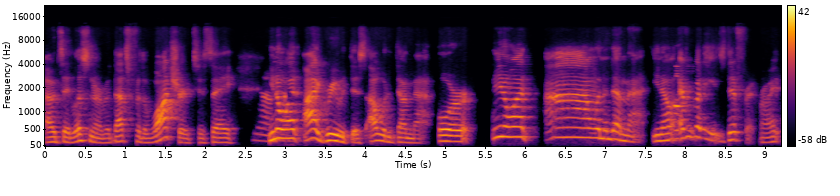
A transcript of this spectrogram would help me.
i would say listener but that's for the watcher to say yeah. you know what i agree with this i would have done that or you know what i wouldn't have done that you know everybody is different right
